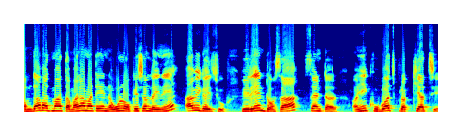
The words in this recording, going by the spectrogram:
અમદાવાદમાં તમારા માટે નવું લોકેશન લઈને આવી ગઈ છું. હિરેન ઢોસા સેન્ટર અહીં ખૂબ જ પ્રખ્યાત છે.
